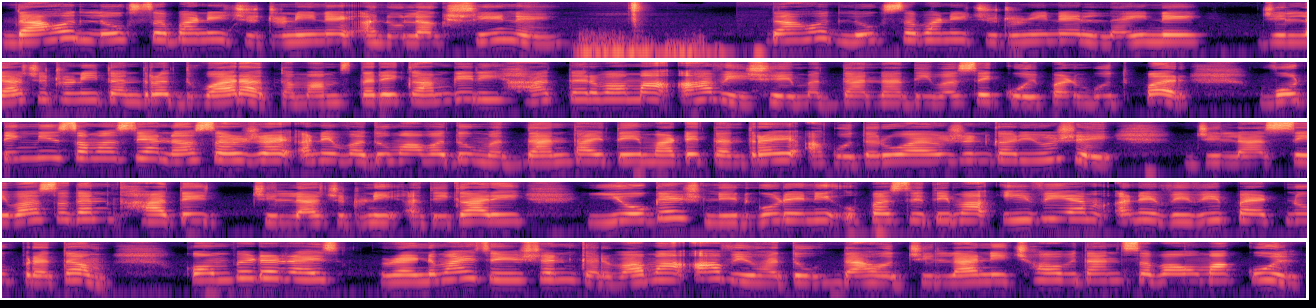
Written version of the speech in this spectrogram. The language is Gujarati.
દાહોદ લોકસભાની ચૂંટણીને અનુલક્ષીને દાહોદ લોકસભાની ચૂંટણીને લઈને જિલ્લા ચૂંટણી તંત્ર દ્વારા તમામ સ્તરે કામગીરી હાથ ધરવામાં આવી છે. મતદાનના દિવસે કોઈપણ બૂથ પર વોટિંગની સમસ્યા ન સર્જાય અને વધુમાં વધુ મતદાન થાય તે માટે તંત્રએ આગોતરું આયોજન કર્યું છે. જિલ્લા સેવા સદન ખાતે જિલ્લા ચૂંટણી અધિકારી યોગેશ નિરગુડેની ઉપસ્થિતિમાં ઈવીએમ અને વીવીપેટનું પ્રથમ કોમ્પ્યુટરાઇઝ રેન્ડમાઇઝેશન કરવામાં આવ્યું હતું. દાહોદ જિલ્લાની છ વિધાનસભાઓમાં કુલ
